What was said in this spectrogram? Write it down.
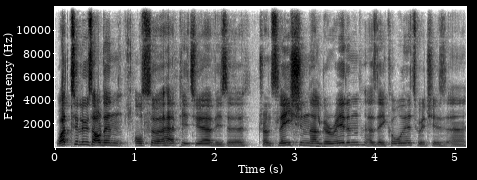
What Toulouse are then also happy to have is a translation algorithm, as they call it, which is uh,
